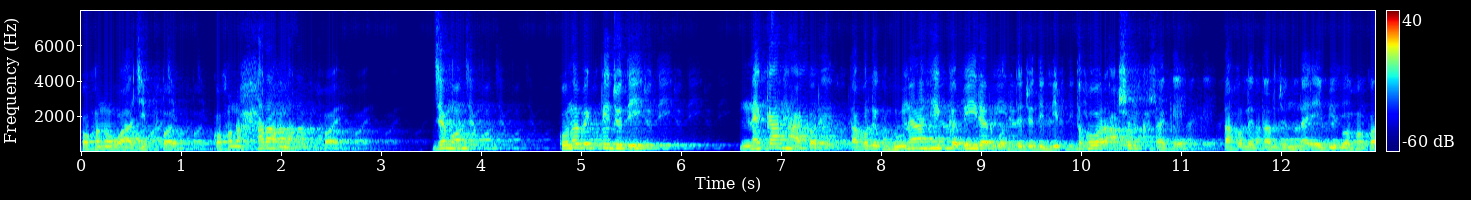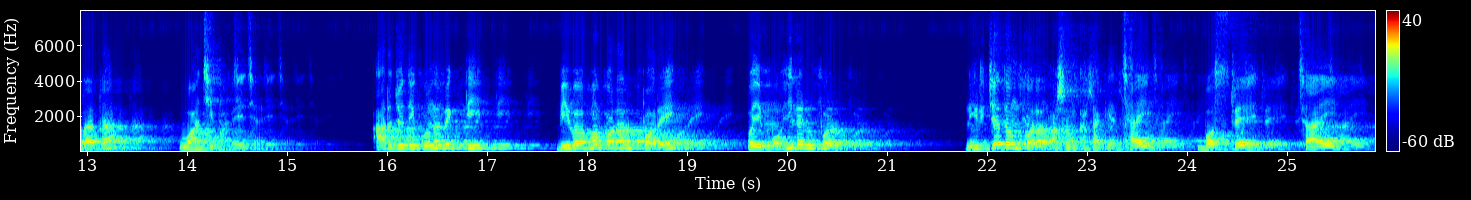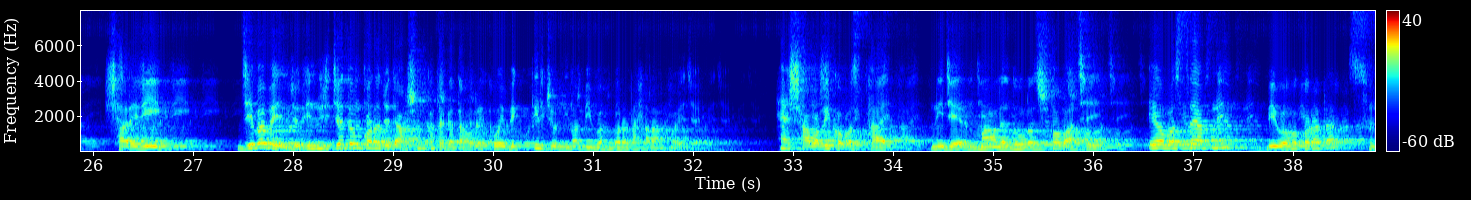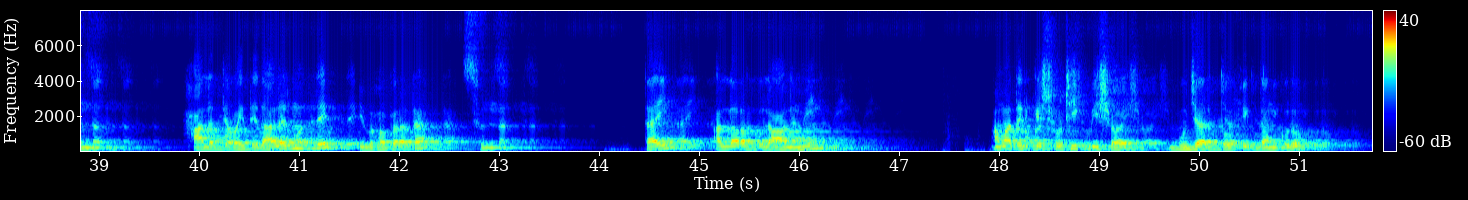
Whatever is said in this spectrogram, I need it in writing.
কখনো ওয়াজিব হয়, কখনো হারাম হয়। যেমন, কোনো ব্যক্তি যদি নেকা না করে, তাহলে গুনাহে কবিরের মধ্যে যদি লিপ্ত হওয়ার আশঙ্কা থাকে, তাহলে তার জন্য এই বিবাহ করাটা ওয়াজিব হয়ে যায়। আর যদি কোনো ব্যক্তি বিবাহ করার পরে ওই মহিলার উপর নির্যাতন করার আশঙ্কা থাকে ছাই বস্ত্রে, ছাই শারীরিক, যেভাবে যদি নির্যাতন করা যদি আশঙ্কা থাকে, তাহলে ওই ব্যক্তির জন্য বিবাহ করাটা হারাম হয়ে যায়। হ্যাঁ স্বাভাবিক অবস্থায় নিজের মালে দৌলত সব আছে। এই অবস্থায় আপনি বিবাহ করাটা সুন্নত। হালতে হইতে দালের মধ্যে বিবাহ করাটা সুন্নত। তাই আল্লাহ রব্বুল আলমিন আমাদেরকে সঠিক বিষয় বুঝার তৌফিক দান করুক।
